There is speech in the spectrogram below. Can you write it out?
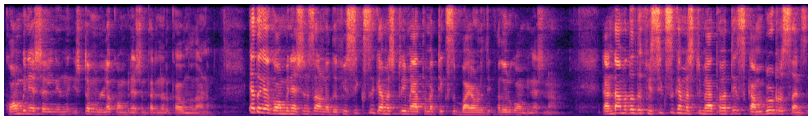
കോമ്പിനേഷനിൽ നിന്ന് ഇഷ്ടമുള്ള കോമ്പിനേഷൻ തിരഞ്ഞെടുക്കാവുന്നതാണ്. ഏതൊക്കെ കോമ്പിനേഷൻസ് ആണുള്ളത്? ഫിസിക്സ് കെമിസ്ട്രി മാത്തമാറ്റിക്സ് ബയോളജി അതൊരു കോമ്പിനേഷനാണ് രണ്ടാമത്തത് physics chemistry mathematics computer science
